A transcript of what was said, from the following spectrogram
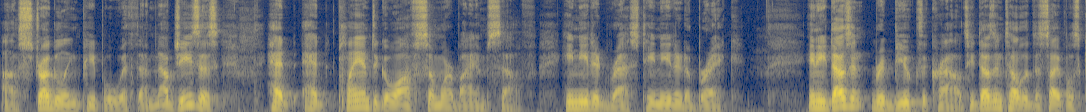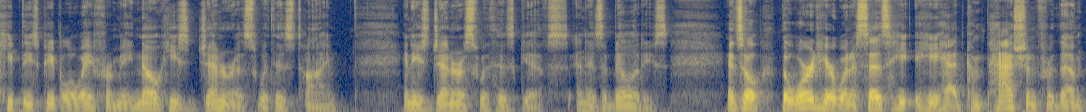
uh, struggling people with them. Now Jesus had had planned to go off somewhere by himself. He needed rest. He needed a break. And he doesn't rebuke the crowds. He doesn't tell the disciples, keep these people away from me. No, he's generous with his time and he's generous with his gifts and his abilities. And so the word here, when it says he, he had compassion for them,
